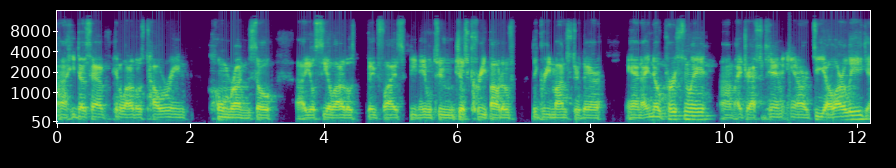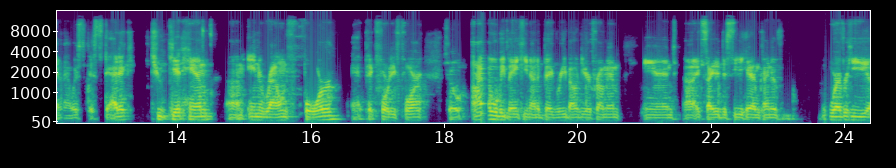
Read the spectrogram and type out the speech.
uh, he does have hit a lot of those towering home run. So uh, you'll see a lot of those big flies being able to just creep out of the green monster there. And I know personally, um, I drafted him in our DLR league, and I was ecstatic to get him um, in round four at pick 44. So I will be banking on a big rebound here from him, and uh, excited to see him kind of wherever he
